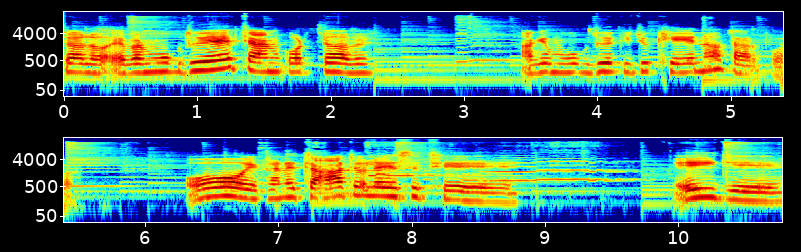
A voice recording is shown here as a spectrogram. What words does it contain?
চলো, এবার মুখ ধুয়ে চান করতে হবে। আগে মুখ ধুয়ে কিছু খেয়ে নাও তারপর। ও, এখানে চা চলে এসেছে। এই যে।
